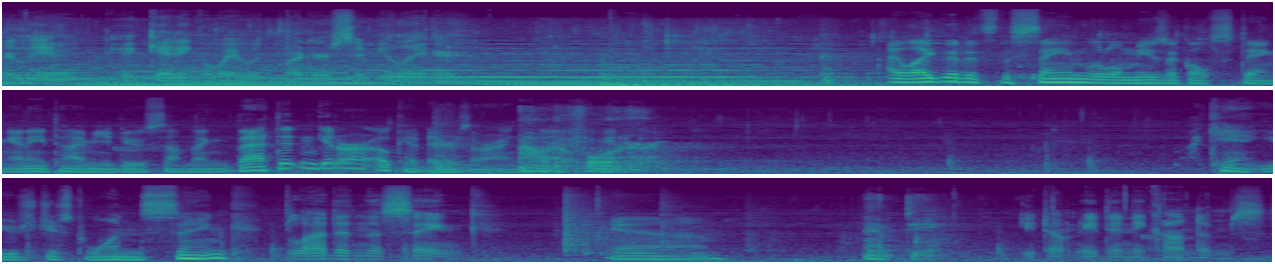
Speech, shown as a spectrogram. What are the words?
really a, a getting away with murder simulator. I like that it's the same little musical sting anytime you do something. That didn't get our... Okay, there's our Out of order. I can't use just one sink. Blood in the sink. Yeah. Empty. You don't need any condoms.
